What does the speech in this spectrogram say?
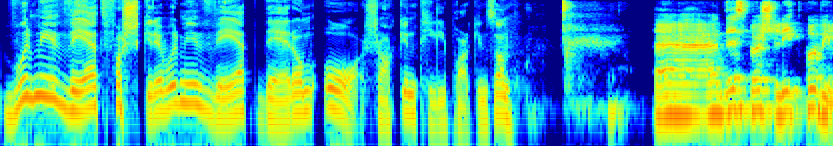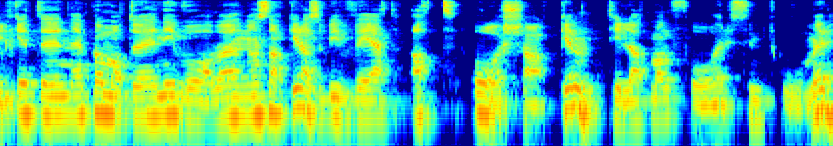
Hvor mye vet forskere, hvor mye vet dere om årsaken til parkinson? Eh, det spørs litt på hvilket eh, på måte, nivå man snakker. Altså, vi vet at årsaken til at man får symptomer,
